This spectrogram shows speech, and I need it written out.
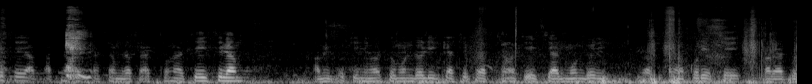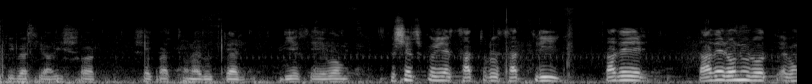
আপনাদের কাছে আমরা প্রার্থনা চেয়েছিলাম। আমি প্রতিনিহত মণ্ডলীর কাছে প্রার্থনা চেয়েছি আর মণ্ডলী প্রার্থনা করেছে। পাড়ার প্রতিবাসী ঈশ্বর সেই প্রার্থনার উত্তর দিয়েছে এবং বিশেষ করে ছাত্র ছাত্রী তাদের তাদের অনুরোধ এবং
